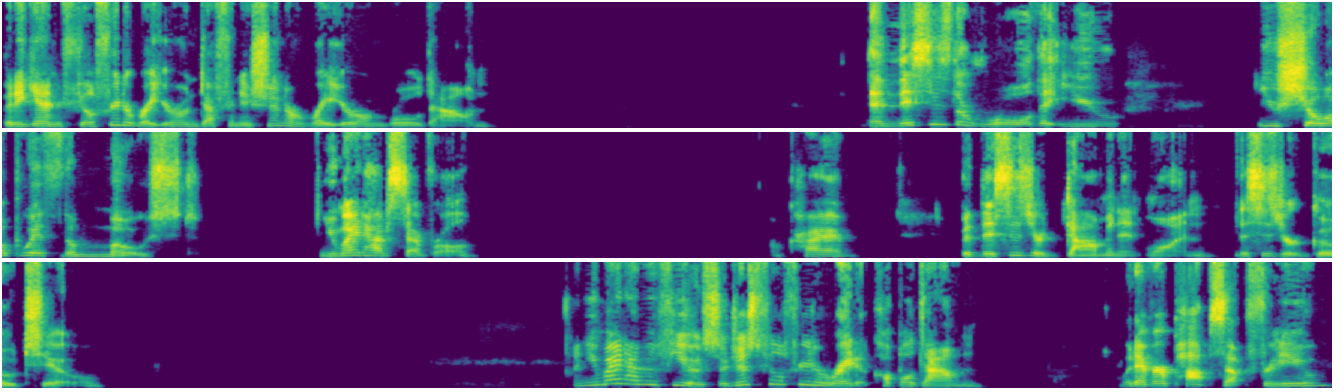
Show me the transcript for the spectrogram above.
But again, feel free to write your own definition or write your own role down. And this is the role that you you show up with the most. You might have several. Okay? But this is your dominant one. This is your go-to. And you might have a few, so just feel free to write a couple down. Whatever pops up for you,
